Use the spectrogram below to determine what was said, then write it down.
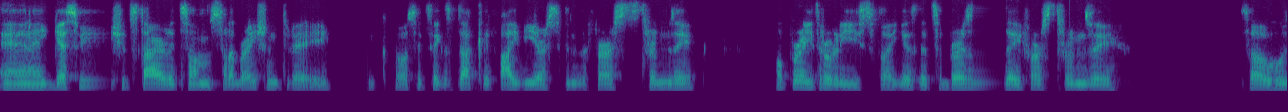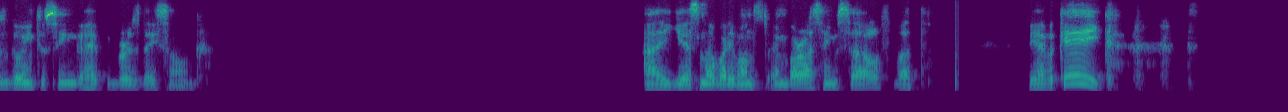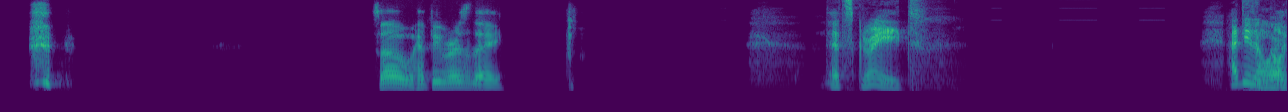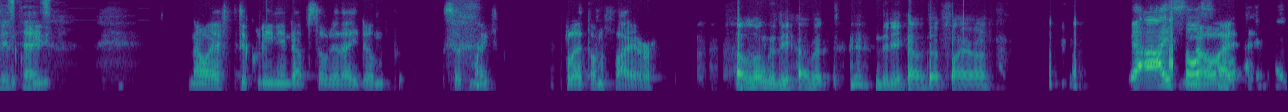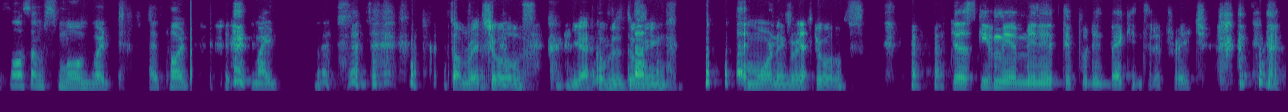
And I guess we should start with some celebration today because it's exactly five years since the first Strimzi operator release. So I guess that's a birthday for Strimzi. So who's going to sing a happy birthday song? I guess nobody wants to embarrass himself, but we have a cake. so happy birthday. That's great. I didn't Now I have notice to that. clean- Now I have to clean it up so that I don't set my flat on fire. How long did you have it? Did you have that fire on? Yeah, I saw No, I- smoke. I, I saw some smoke, but I thought it might. Some rituals. Jakub is doing morning rituals. Just give me a minute to put it back into the fridge.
